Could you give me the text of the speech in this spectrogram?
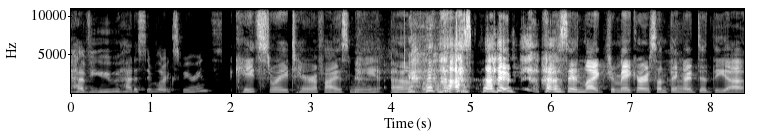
Have you had a similar experience? Kate's story terrifies me. Um, the last time I was in like Jamaica or something, I did the uh,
